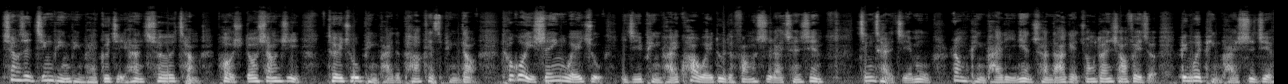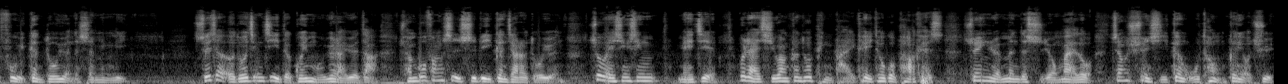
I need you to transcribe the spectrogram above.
像是精品品牌 Gucci 和车厂 POSH 都相继推出品牌的 Podcast 频道，透过以声音为主以及品牌跨维度的方式来呈现精彩的节目，让品牌理念传达给终端消费者，并为品牌世界赋予更多元的生命力。随着耳朵经济的规模越来越大，传播方式势必更加的多元。作为新兴媒介，未来希望更多品牌可以透过 Podcast 顺应人们的使用脉络，将讯息更无痛、更有趣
